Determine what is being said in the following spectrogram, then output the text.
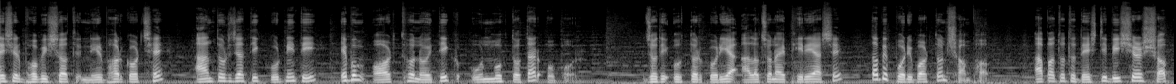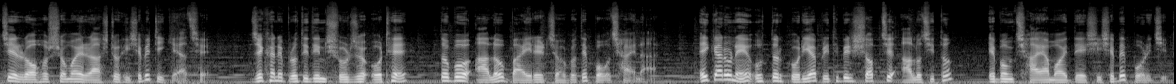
দেশের ভবিষ্যৎ নির্ভর করছে আন্তর্জাতিক কূটনীতি এবং অর্থনৈতিক উন্মুক্ততার ওপর। যদি উত্তর কোরিয়া আলোচনায় ফিরে আসে, তবে পরিবর্তন সম্ভব। আপাতত দেশটি বিশ্বের সবচেয়ে রহস্যময় রাষ্ট্র হিসেবে টিকে আছে, যেখানে প্রতিদিন সূর্য ওঠে তবুও আলো বাইরের জগতে পৌঁছায় না। এই কারণে উত্তর কোরিয়া পৃথিবীর সবচেয়ে আলোচিত এবং ছায়াময় দেশ হিসেবে পরিচিত।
